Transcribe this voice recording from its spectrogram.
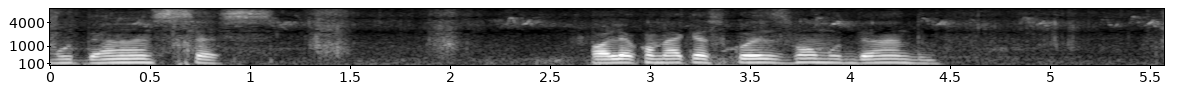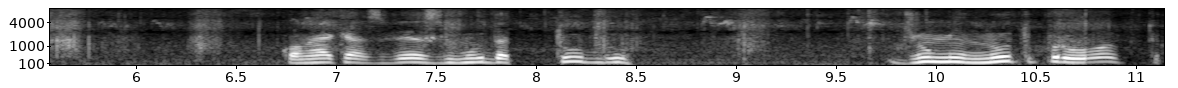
Mudanças. Olha como é que as coisas vão mudando. Como é que às vezes muda tudo de um minuto para o outro.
